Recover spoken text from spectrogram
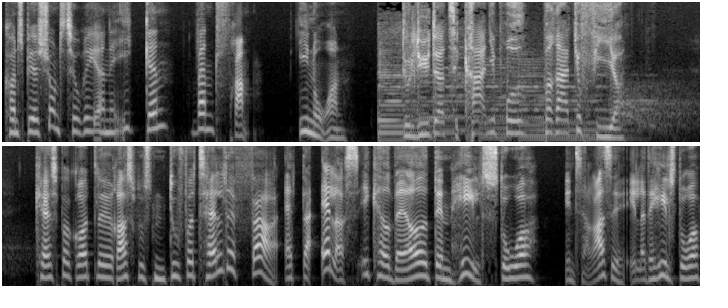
konspirationsteorierne igen vandt frem i Norden. Du lytter til Kranjebrud på Radio 4. Kasper Grotle Rasmussen, du fortalte før, at der ellers ikke havde været den helt store interesse, eller det helt store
